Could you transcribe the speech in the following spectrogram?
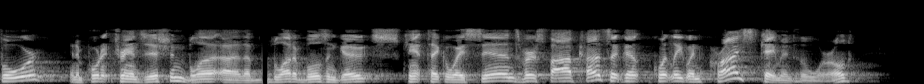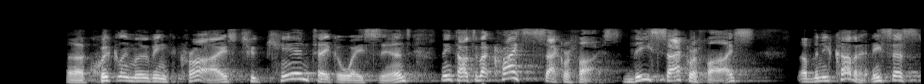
4, an important transition. Blood, uh, the blood of bulls and goats can't take away sins. Verse 5, consequently, when Christ came into the world, uh, quickly moving to Christ, who can take away sins. Then he talks about Christ's sacrifice, the sacrifice of the new covenant. And he says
